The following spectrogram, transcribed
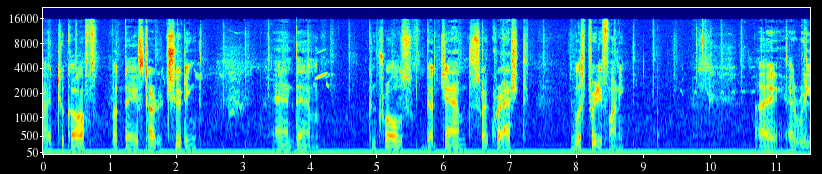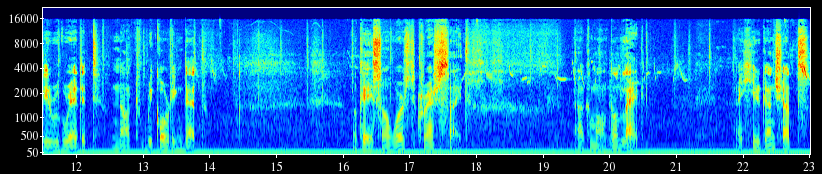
I took off but they started shooting. And um, controls got jammed so I crashed. It was pretty funny. I, I really regretted not recording that. Okay so where's the crash site Oh, come on, don't lag. I hear gunshots.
